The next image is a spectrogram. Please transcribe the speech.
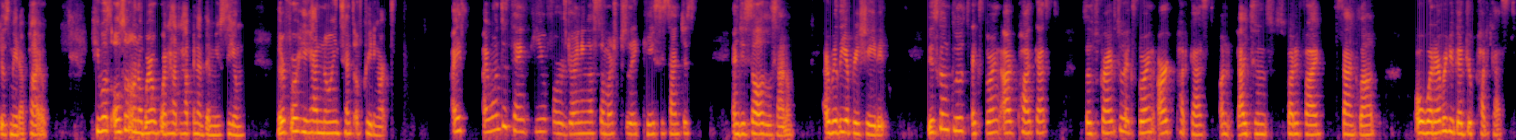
just made a pile. He was also unaware of what had happened at the museum. Therefore, he had no intent of creating art. I I want to thank you for joining us so much today, Casey Sanchez and Gisela Lozano. I really appreciate it. This concludes Exploring Art Podcast. Subscribe to Exploring Art Podcast on iTunes, Spotify, SoundCloud, or whatever you get your podcast.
